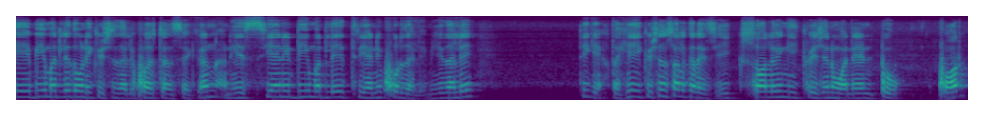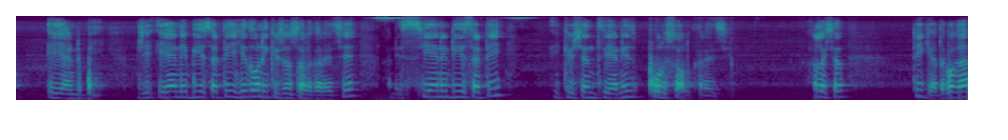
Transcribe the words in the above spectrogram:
ए बी मधले दोन इक्वेशन झाले फर्स्ट अँड सेकंड आणि हे सी आणि डी मधले थ्री आणि फोर झाले. म्हणजे झाले ठीक आहे आता हे इक्वेशन सॉल्व करायचे. Solving equation one and two for A and B म्हणजे ए आणि बी साठी हे दोन इक्वेशन सॉल्व करायचे आणि सी आणि डी साठी इक्वेशन थ्री आणि फोर सॉल्व करायचे. लक्षात? ठीक आहे आता बघा.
